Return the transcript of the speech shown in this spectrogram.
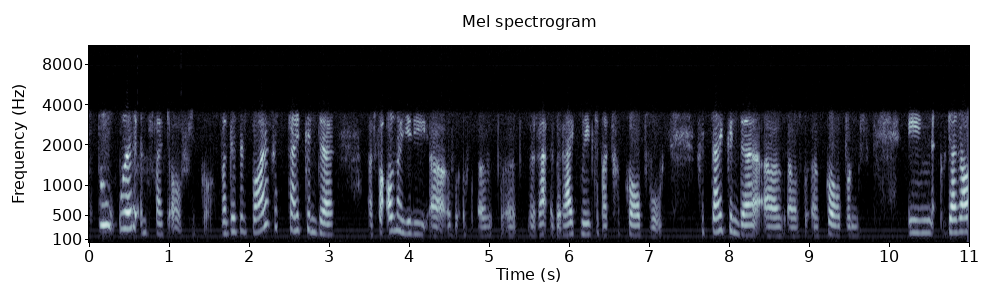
spoel oor in Suid-Afrika. Want dit is baie getekende uh, veral nou hierdie uh, uh, uh, uh, ryk mense wat gekaap word getekende uh, uh, uh, kapings. En dat daar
